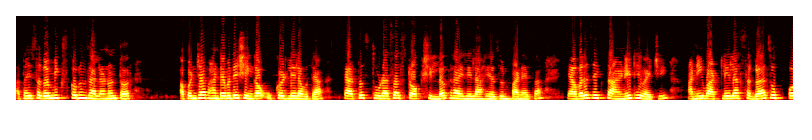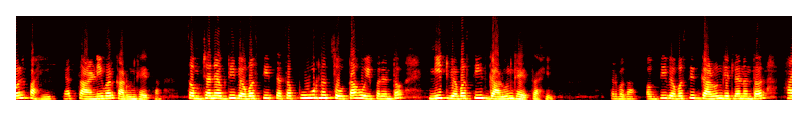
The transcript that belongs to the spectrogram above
आता हे सगळं मिक्स करून झाल्यानंतर आपण ज्या भांड्यामध्ये शेंगा उकडलेल्या होत्या त्यातच थोडासा स्टॉक शिल्लक राहिलेला आहे अजून पाण्याचा. यावरच एक चाळणी ठेवायची आणि वाटलेला सगळा जो पल्प आहे त्या चाळणीवर काढून घ्यायचा. चमच्याने अगदी व्यवस्थित त्याचा पूर्ण चोता होईपर्यंत नीट व्यवस्थित गाळून घ्यायचा आहे. तर बघा अगदी व्यवस्थित गाळून घेतल्यानंतर हा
